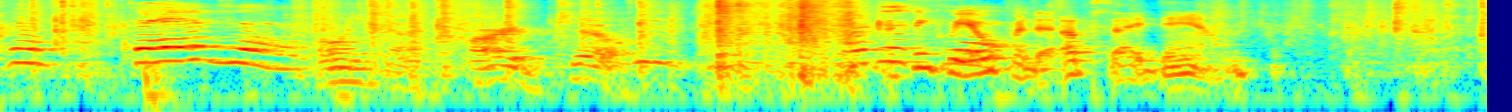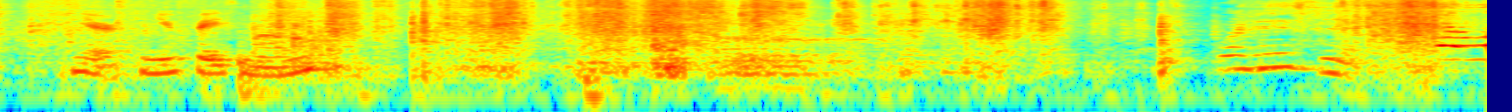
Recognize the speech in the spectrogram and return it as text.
present. Oh, and you got a card too. What I think we this? opened it upside down. Here, can you face mommy? What is it?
